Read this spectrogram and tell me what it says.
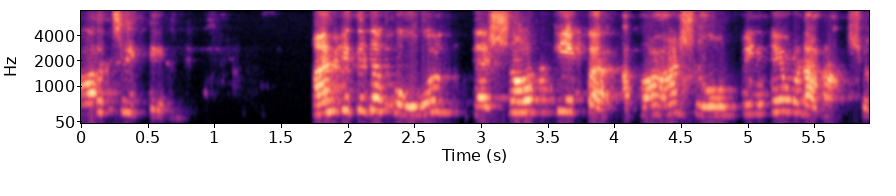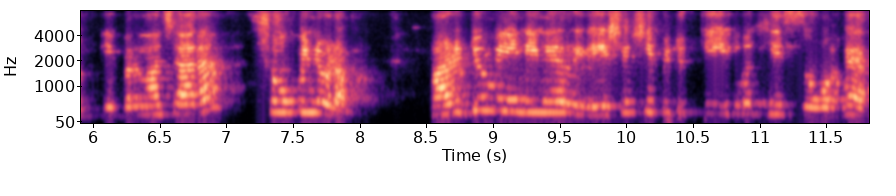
കുറച്ച് കിട്ടിയിട്ടുണ്ട്. And with the home the shopkeeper അപ്പൊ ആ ഷോപ്പിന്റെ ഉടമ ഷോപ്പ് കീപ്പർ എന്ന് വെച്ചാൽ ഷോപ്പിന്റെ ഉടമ. Had to maintain a relationship to keep his or her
